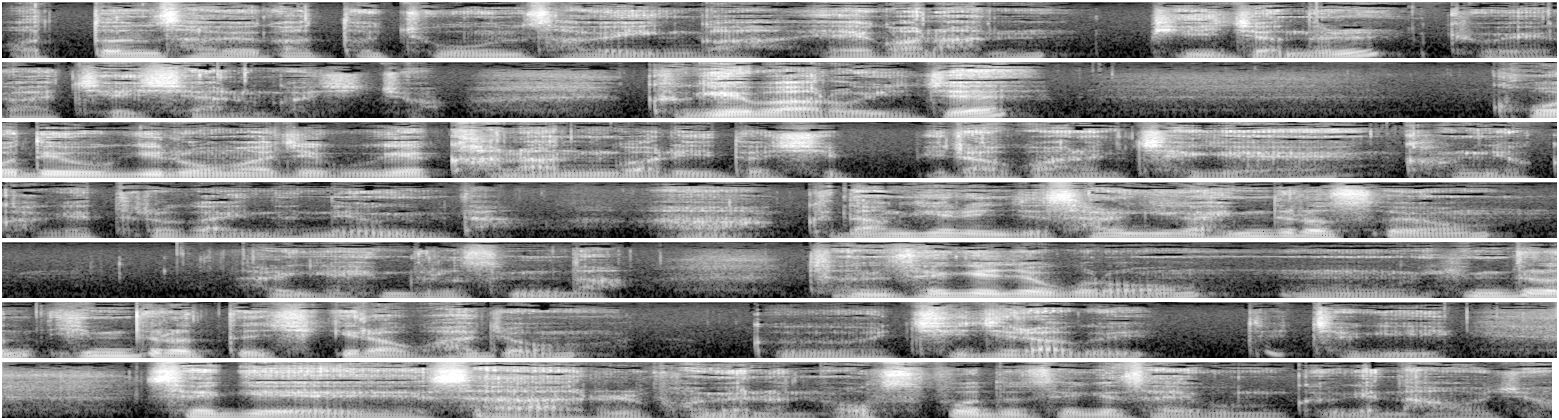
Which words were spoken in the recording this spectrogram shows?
어떤 사회가 더 좋은 사회인가에 관한 비전을 교회가 제시하는 것이죠. 그게 바로 이제 고대 후기 로마 제국의 가난과 리더십이라고 하는 책에 강력하게 들어가 있는 내용입니다. 아, 그 당시에는 이제 살기가 힘들었어요. 살기가 힘들었습니다. 전 세계적으로 음, 힘들 힘들었던 시기라고 하죠. 그 지지라고 저기 세계사를 보면은 옥스퍼드 세계사에 보면 그게 나오죠.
